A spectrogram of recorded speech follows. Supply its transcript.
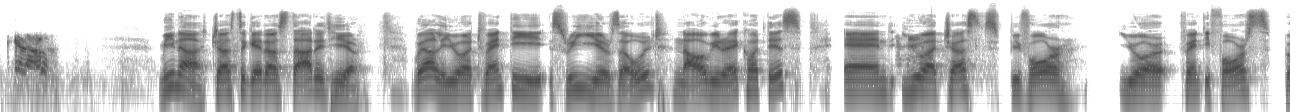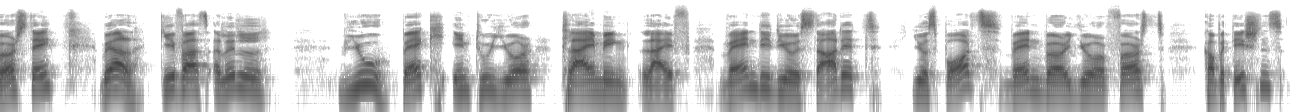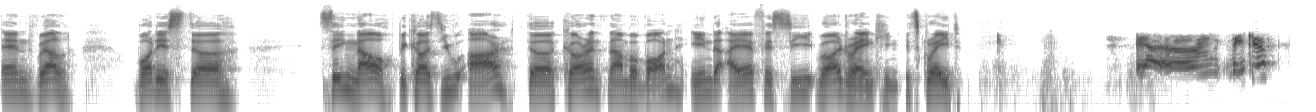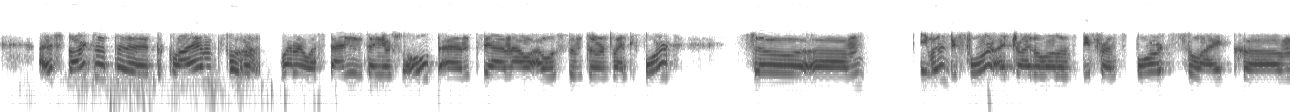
Hello. Mina, just to get us started here. Well, you are 23 years old. Now we record this, and mm-hmm. you are just before your 24th birthday. Well, give us a little view back into your climbing life. When did you started your sports? When were your first competitions? And well, what is the thing now? Because you are the current number one in the IFSC world ranking. It's great. Yeah, um, thank you. I started to climb when I was 10, 10 years old, and yeah, now I will soon turn 24. So um, even before, I tried a lot of different sports like um,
